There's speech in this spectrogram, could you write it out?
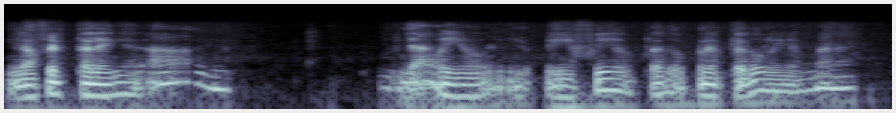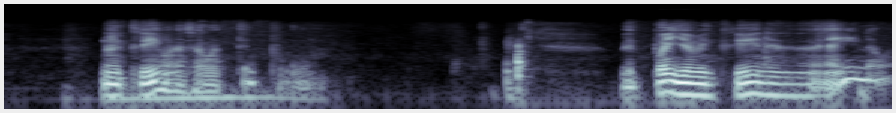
Y la oferta le queda, ah, ya, pues, yo, y fui con el plato y mi hermana. Nos inscribimos en esa cuestión. Después yo me inscribí en ahí, no,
